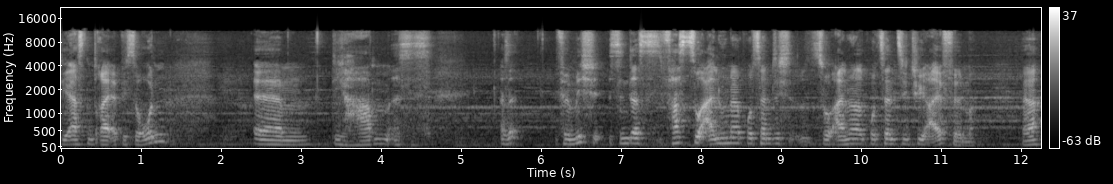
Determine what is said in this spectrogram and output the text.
die ersten drei Episoden, ähm, die haben es. Ist, also für mich sind das fast zu 100%, zu 100% CGI-Filme. Ja?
